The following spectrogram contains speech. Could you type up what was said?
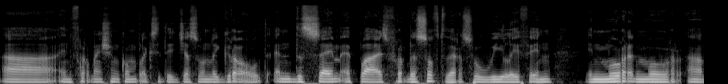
uh, information complexity just only grows, and the same applies for the software. So we live in in more and more uh,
